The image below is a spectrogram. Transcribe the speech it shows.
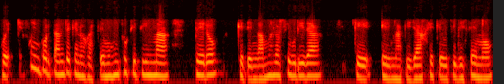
pues es muy importante que nos gastemos un poquitín más, pero que tengamos la seguridad que el maquillaje que utilicemos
